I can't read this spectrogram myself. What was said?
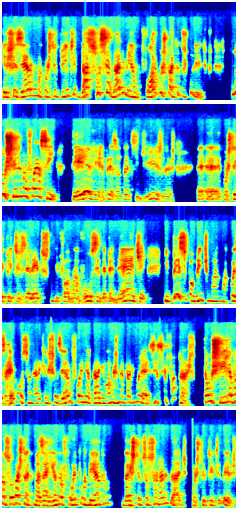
eles fizeram uma constituinte da sociedade mesmo, fora dos partidos políticos. No Chile não foi assim. Teve representantes indígenas, é, é, constituintes eleitos de forma avulsa, independente, e principalmente uma, uma, coisa revolucionária que eles fizeram foi metade homens, metade mulheres. Isso é fantástico. Então o Chile avançou bastante, mas ainda foi por dentro da institucionalidade constituinte deles.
